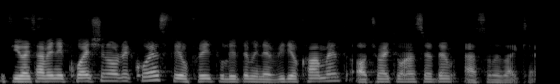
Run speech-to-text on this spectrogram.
If you guys have any question or request, feel free to leave them in a video comment. I'll try to answer them as soon as I can.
